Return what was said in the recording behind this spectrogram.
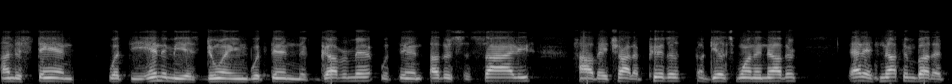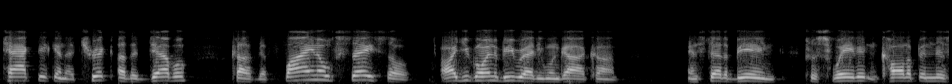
understand what the enemy is doing within the government, within other societies, how they try to pit us against one another. That is nothing but a tactic and a trick of the devil, because the final say so, are you going to be ready when God comes? Instead of being persuaded and caught up in this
